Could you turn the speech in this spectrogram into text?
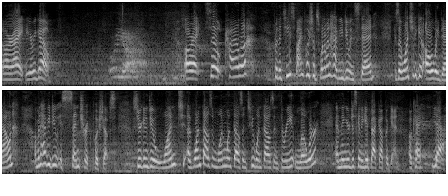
All right, here we go. All right, so Kyla, for the T-spine push-ups, what I'm gonna have you do instead, because I want you to get all the way down, I'm gonna have you do eccentric push-ups. So you're gonna do a 1001, 1002, 1003 lower, and then you're just gonna get back up again, okay? Yeah.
